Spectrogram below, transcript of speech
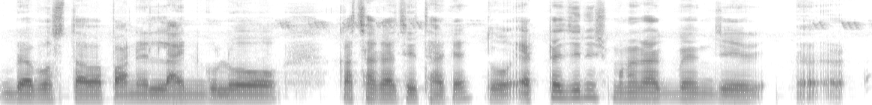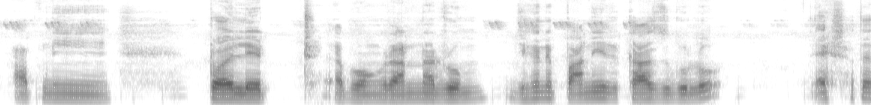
ব্যবস্থা বা পানির লাইনগুলো কাছাকাছি থাকে। তো একটা জিনিস মনে রাখবেন যে আপনি টয়লেট এবং রান্নার রুম, যেখানে পানির কাজগুলো একসাথে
